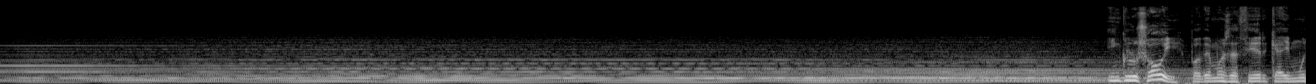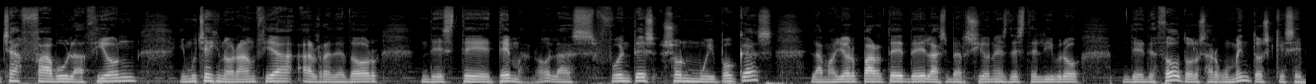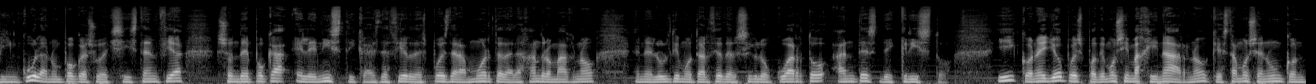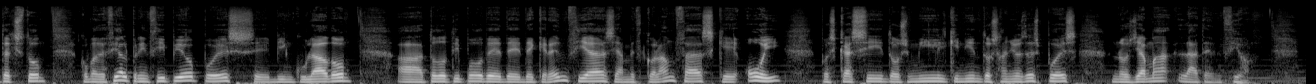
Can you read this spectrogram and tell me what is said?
Incluso hoy podemos decir que hay mucha fabulación y mucha ignorancia alrededor de este tema. ¿no? Las fuentes son muy pocas, la mayor parte de las versiones de este libro de, o los argumentos que se vinculan un poco a su existencia, son de época helenística, es decir, después de la muerte de Alejandro Magno en el último tercio del siglo IV antes de Cristo. Y con ello, pues podemos imaginar ¿no? que estamos en un contexto, como decía al principio, pues eh, vinculado a todo tipo de, de creencias y a mezcolanzas que hoy pues casi 2500 años después nos llama la atención.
